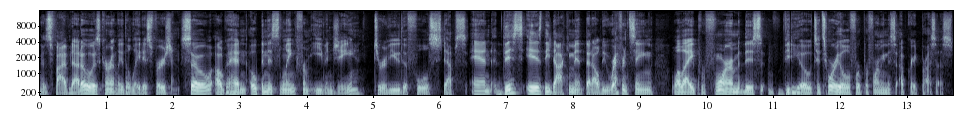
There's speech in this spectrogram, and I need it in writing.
because 5.0 is currently the latest version. So I'll go ahead and open this link from EVE-NG to review the full steps. And this is the document that I'll be referencing while I perform this video tutorial for performing this upgrade process.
